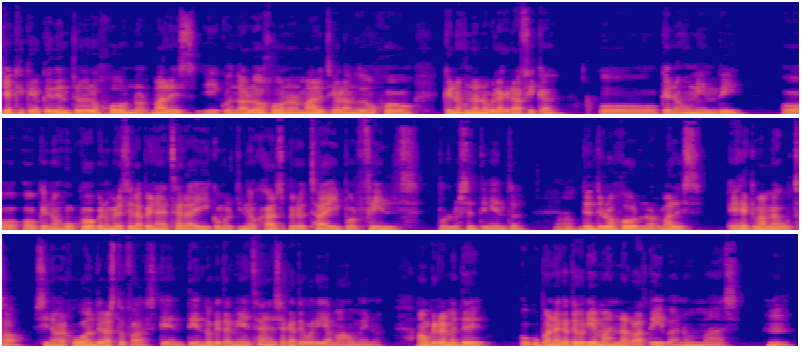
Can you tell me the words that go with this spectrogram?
Yo es que creo que dentro de los juegos normales, y cuando hablo de juego normal estoy hablando de un juego que no es una novela gráfica, o que no es un indie, o, o que no es un juego que no merece la pena estar ahí como el Kingdom Hearts, pero está ahí por feels, por los sentimientos. Ujú. Dentro de los juegos normales, es el que más me ha gustado, sin haber jugado en The Last of Us, que entiendo que también está en esa categoría más o menos. Aunque realmente ocupa una categoría más narrativa, ¿no? Más... hmm.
